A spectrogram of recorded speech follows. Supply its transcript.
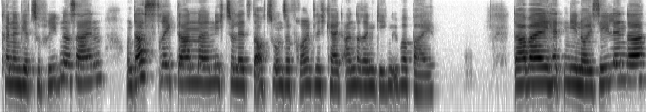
können wir zufriedener sein und das trägt dann äh, nicht zuletzt auch zu unserer Freundlichkeit anderen gegenüber bei. Dabei hätten die Neuseeländer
